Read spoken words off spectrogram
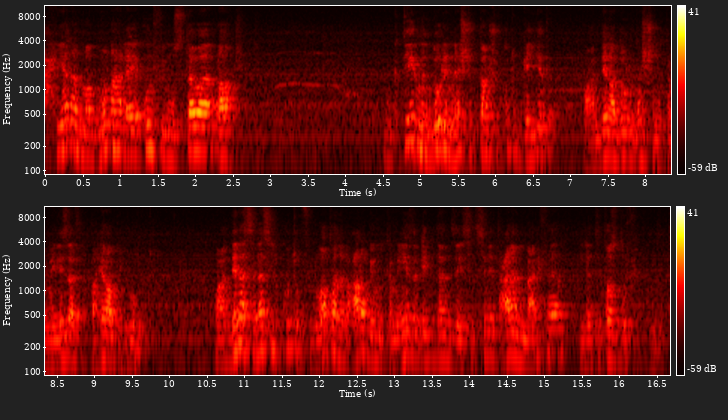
أحيانا مضمونها لا يكون في مستوى راقي وكتير من دور النشر بتنشر كتب جيدة. وعندنا دور نشر متميزة في القاهرة وبيروت. وعندنا سلاسل كتب في الوطن العربي متميزة جدا زي سلسلة عالم المعرفة التي تصدر في الكويت.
